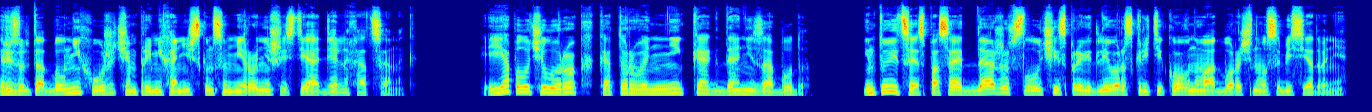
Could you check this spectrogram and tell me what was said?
Результат был не хуже, чем при механическом суммировании шести отдельных оценок. И я получил урок, которого никогда не забуду. Интуиция спасает даже в случае справедливо раскритикованного отборочного собеседования,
